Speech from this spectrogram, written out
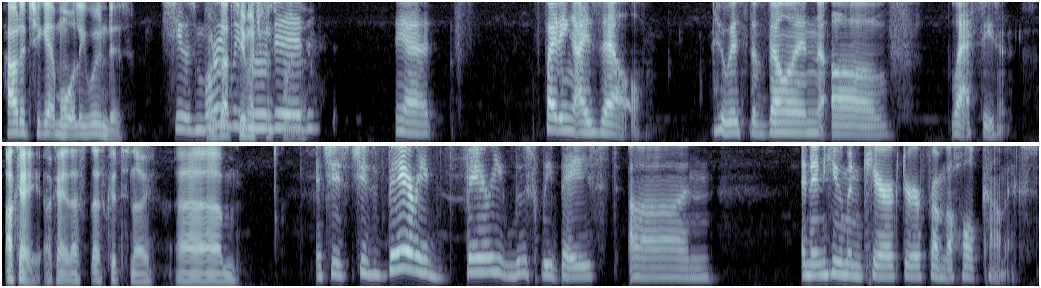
How did she get mortally wounded? She was mortally was wounded. Yeah, fighting Izel, who is the villain of last season. Okay, okay, that's that's good to know. Um, and she's she's very very loosely based on an inhuman character from the Hulk comics,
